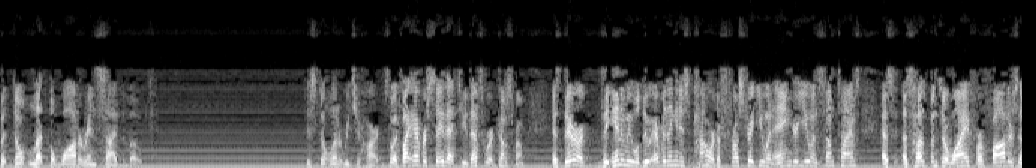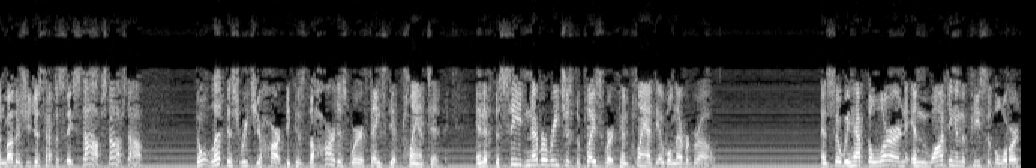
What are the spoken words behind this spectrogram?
but don't let the water inside the boat. Just don't let it reach your heart. So if I ever say that to you, that's where it comes from As there are, the enemy will do everything in his power to frustrate you and anger you, and sometimes as, as husbands or wife or fathers and mothers, you just have to say, stop, stop, stop. Don't let this reach your heart because the heart is where things get planted. And if the seed never reaches the place where it can plant, it will never grow. And so we have to learn in walking in the peace of the Lord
